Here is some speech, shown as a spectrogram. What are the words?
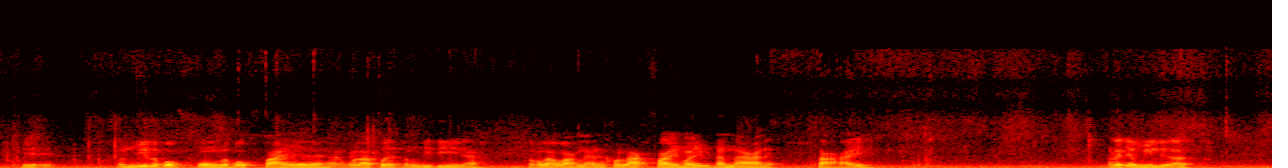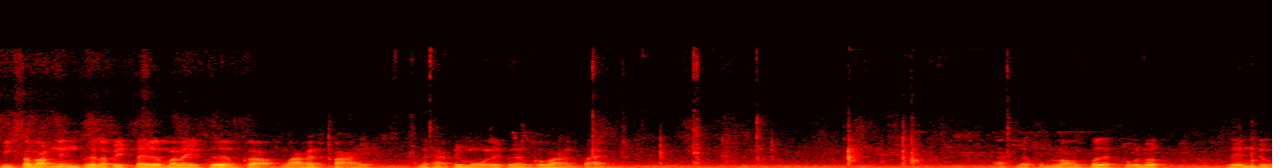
โอเคมันมีระบบวงระบบไฟนะฮะเวลาเปิดต้องดีๆนะต้องระวังนะเขาลากไฟมาอยู่ด้านหน้าเนี่ย สายแล้วก็จะมีเหลืออีกสล็อตหนึ่งเผื่อเราไปเติมอะไรเพิ่มก็ว่ากันไปนะฮะไปโมอะไรเพิ่มก็ว่ากันไปเดี๋ยวผมลองเปิดตัวรถเล่นดู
